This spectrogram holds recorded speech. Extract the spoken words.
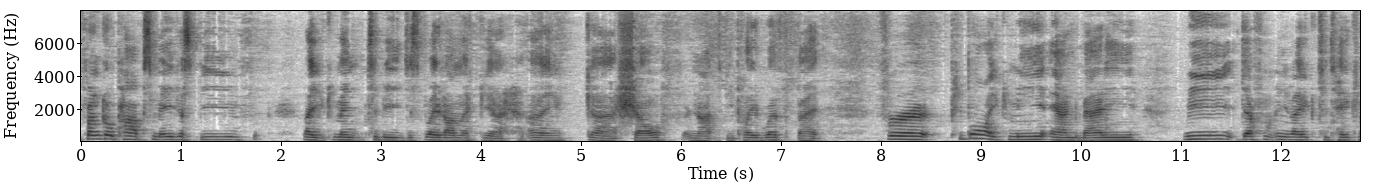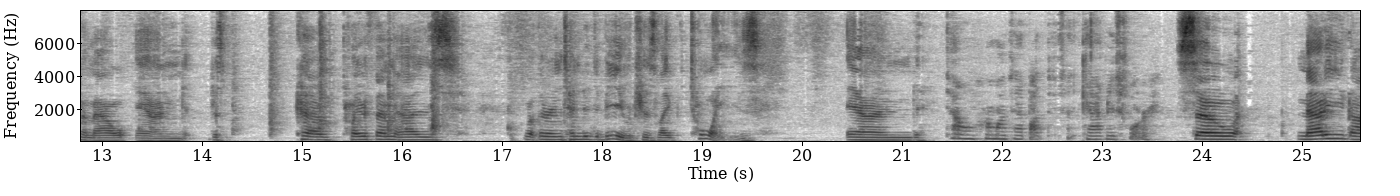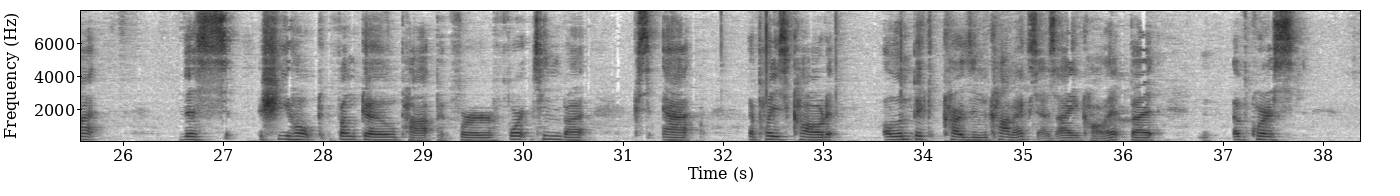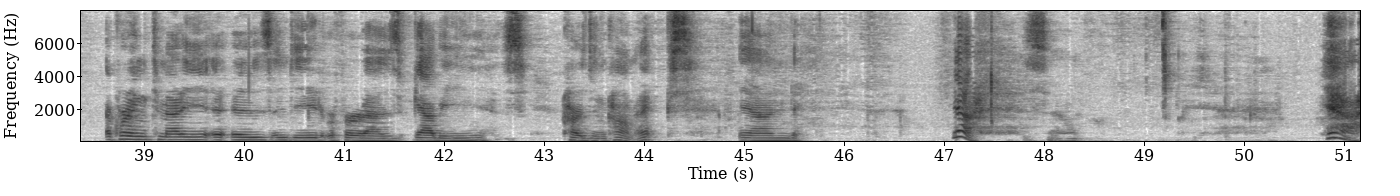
Funko Pops may just be like meant to be displayed on like a like a shelf and not to be played with, but for people like me and Maddie, we definitely like to take them out and just kind of play with them as what they're intended to be, which is like toys. And tell how much I bought the cabbage for. So Maddie got this she-Hulk Funko Pop for 14 bucks at a place called Olympic Cards and Comics, as I call it, but of course, according to Maddie, it is indeed referred as Gabby's Cards and Comics, and yeah, so yeah.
